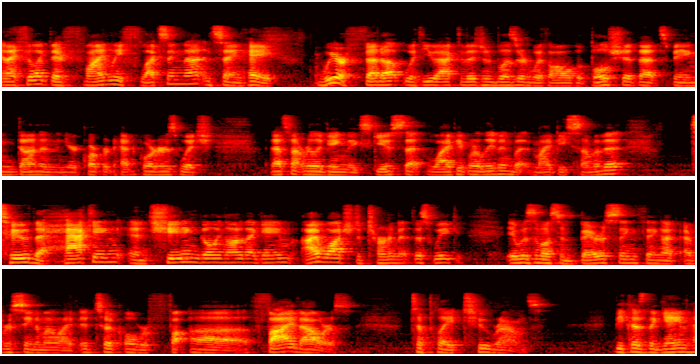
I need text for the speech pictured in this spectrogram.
and I feel like they're finally flexing that and saying, "Hey, we are fed up with you, Activision Blizzard, with all the bullshit that's being done in your corporate headquarters, which." That's not really being the excuse that why people are leaving, but it might be some of it. Two, the hacking and cheating going on in that game. I watched a tournament this week. It was the most embarrassing thing I've ever seen in my life. It took over fi- uh, five hours to play two rounds because the game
